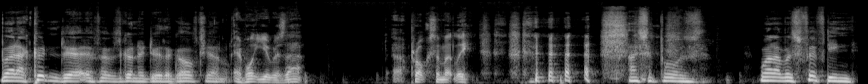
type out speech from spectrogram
but I couldn't do it if I was going to do the Golf Channel. And what year was that? Approximately. I suppose. Well, I was 15,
